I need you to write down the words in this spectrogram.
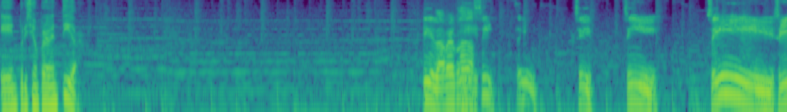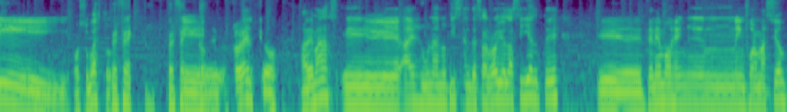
en prisión preventiva. Sí, la verdad, Eh, sí, sí, sí, sí, sí, sí, por supuesto. Perfecto, perfecto. Florencio, además, eh, es una noticia en desarrollo la siguiente. Eh, tenemos en, información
